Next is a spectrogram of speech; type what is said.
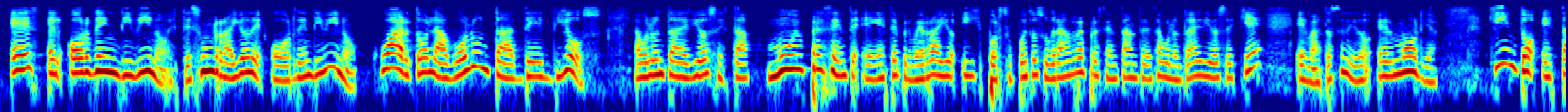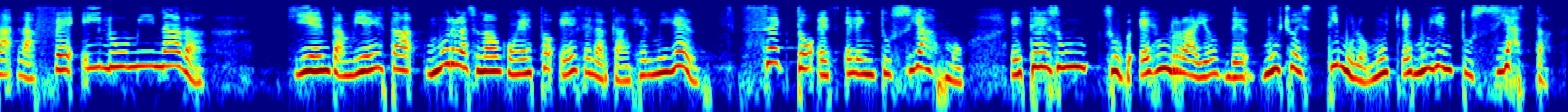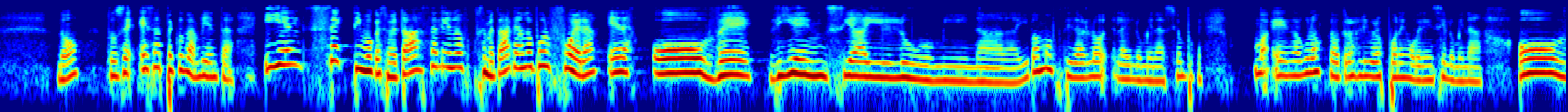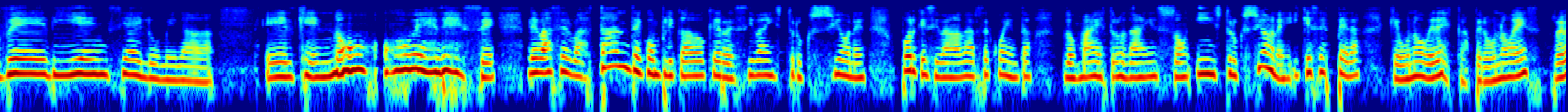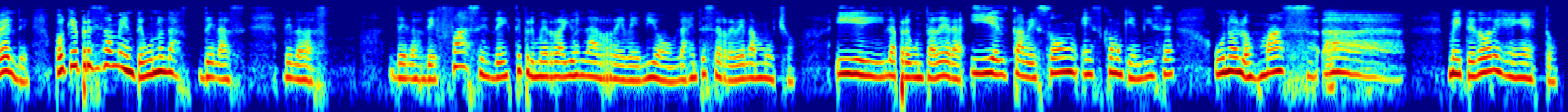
es el orden divino. Este es un rayo de orden divino. Cuarto, la voluntad de Dios. La voluntad de Dios está muy presente en este primer rayo y por supuesto su gran representante de esa voluntad de Dios es quién? El Maestro Ascendido, el Moria. Quinto, está la fe iluminada. Quien también está muy relacionado con esto es el Arcángel Miguel. Sexto es el entusiasmo. Este es un, es un rayo de mucho estímulo, es muy entusiasta, ¿no? Entonces, ese aspecto también está. Y el séptimo que se me estaba saliendo, se me estaba quedando por fuera, era obediencia iluminada. Y vamos a tirarlo la iluminación porque en algunos que otros libros ponen obediencia iluminada. Obediencia iluminada el que no obedece le va a ser bastante complicado que reciba instrucciones, porque si van a darse cuenta, los maestros dan son instrucciones y que se espera que uno obedezca, pero uno es rebelde, porque precisamente una de las de las de las de las desfases de este primer rayo es la rebelión, la gente se revela mucho. Y, la preguntadera y el cabezón es como quien dice uno de los más ah, metedores en esto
